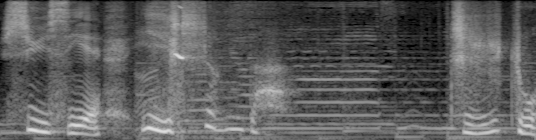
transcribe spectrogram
续写一生的执着。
